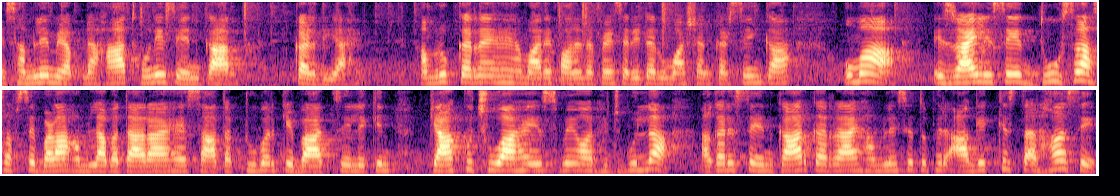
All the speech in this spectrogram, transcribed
इस हमले में अपना हाथ होने से इनकार कर दिया है। हम रुक कर रहे हैं हमारे foreign affairs editor Uma Shankar Singh का। उमा इसराइल इसे दूसरा सबसे बड़ा हमला बता रहा है सात अक्टूबर के बाद से, लेकिन क्या कुछ हुआ है इसमें? और हिजबुल्ला अगर इससे इनकार कर रहा है हमले से तो फिर आगे किस तरह से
